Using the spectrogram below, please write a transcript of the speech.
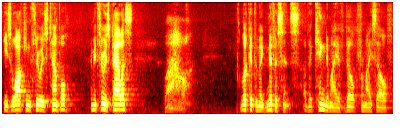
he's walking through his temple, I mean, through his palace. Wow. Look at the magnificence of the kingdom I have built for myself.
